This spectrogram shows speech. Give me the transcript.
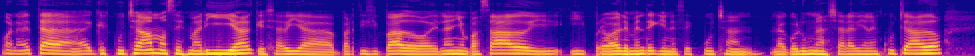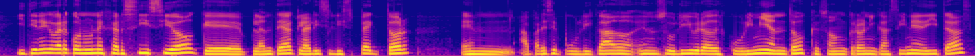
Bueno, esta que escuchábamos es María, que ya había participado el año pasado y, y probablemente quienes escuchan la columna ya la habían escuchado. Y tiene que ver con un ejercicio que plantea Clarice Lispector, en- aparece publicado en su libro Descubrimientos, que son crónicas inéditas,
